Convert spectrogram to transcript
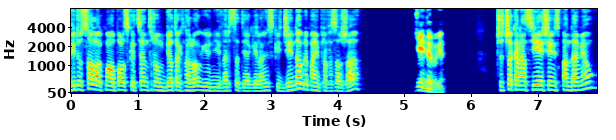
wirusolog Małopolskie Centrum Biotechnologii Uniwersytet Jagielloński. Dzień dobry panie profesorze. Dzień dobry. Czy czeka nas jesień z pandemią?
